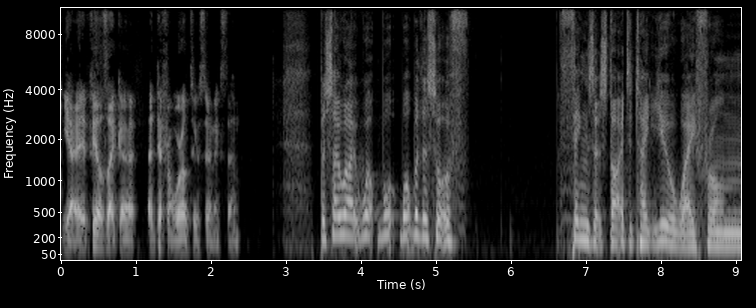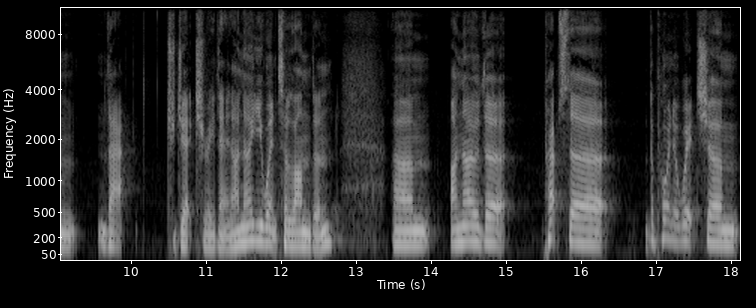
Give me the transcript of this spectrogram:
yeah, it feels like a, a different world to a certain extent. But so, like, what what what were the sort of things that started to take you away from that trajectory? Then I know you went to London. Um, I know that perhaps the the point at which um,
